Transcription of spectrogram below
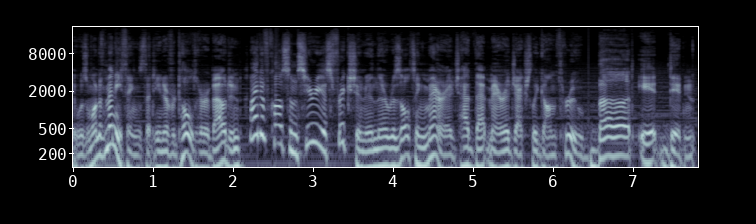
It was one of many things that he never told her about and might have caused some serious friction in their resulting marriage had that marriage actually gone through. But it didn't.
